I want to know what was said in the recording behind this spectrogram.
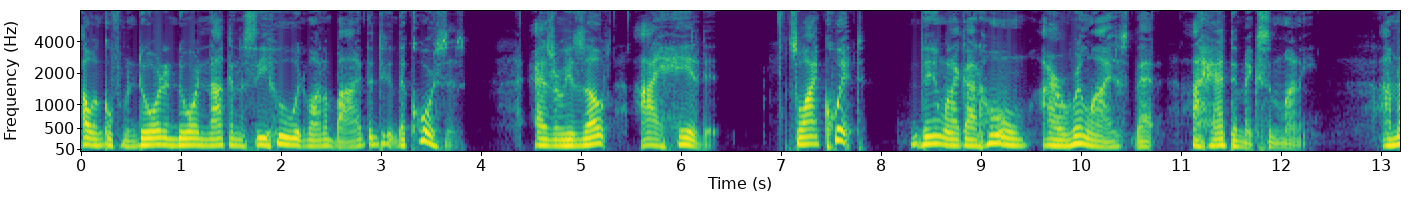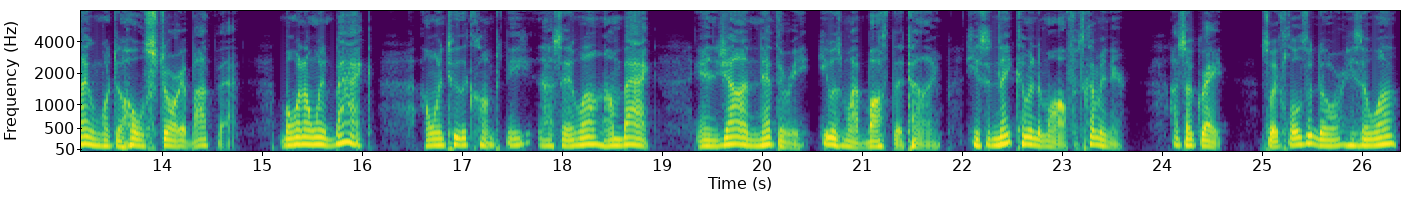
I would go from door to door knocking to see who would want to buy the, the courses. As a result, I hated it. So I quit. Then when I got home, I realized that I had to make some money. I'm not going to go into the whole story about that. But when I went back, I went to the company and I said, well, I'm back. And John Nethery, he was my boss at the time. He said, Nate, come into my office. Come in here. I said, great. So he closed the door. He said, well,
